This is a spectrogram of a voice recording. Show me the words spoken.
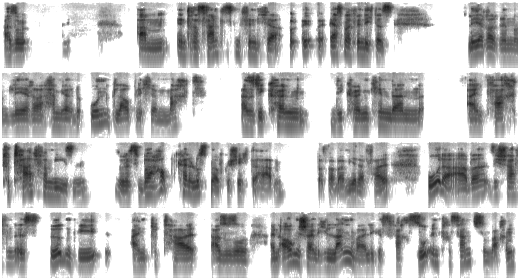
Also am interessantesten finde ich ja, äh, erstmal finde ich, dass Lehrerinnen und Lehrer haben ja eine unglaubliche Macht. Also die können, die können Kindern ein Fach total vermiesen, sodass sie überhaupt keine Lust mehr auf Geschichte haben. Das war bei mir der Fall. Oder aber sie schaffen es irgendwie ein total, also so ein augenscheinlich langweiliges Fach so interessant zu machen,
